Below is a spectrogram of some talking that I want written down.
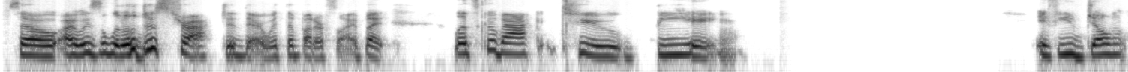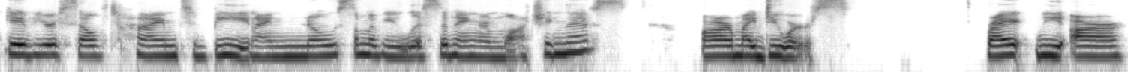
So I was a little distracted there with the butterfly, but let's go back to being. If you don't give yourself time to be, and I know some of you listening and watching this are my doers, right? We are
